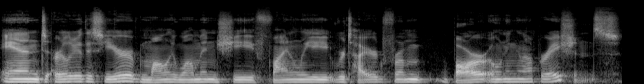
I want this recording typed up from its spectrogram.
And earlier this year, Molly Wellmann, she finally retired from bar owning and operations.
